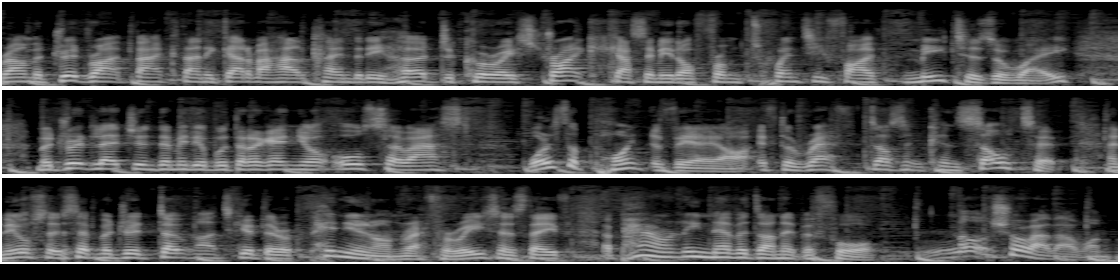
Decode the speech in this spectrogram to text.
Real Madrid right back Dani Carvajal claimed that he heard Doucouré strike Casemiro from 25 metres away. Madrid legend Emilio Butragueño also asked, What is the point of VAR if the ref doesn't consult it? And he also said Madrid don't like to give their opinion on referees as they've apparently never done it before. Not sure about that one.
